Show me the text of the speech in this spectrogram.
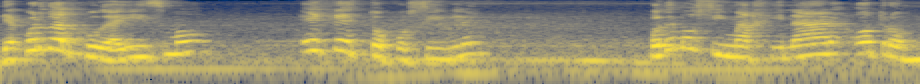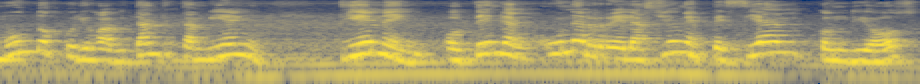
De acuerdo al judaísmo, ¿Es esto posible? ¿Podemos imaginar otros mundos cuyos habitantes también tienen o tengan una relación especial con Dios,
